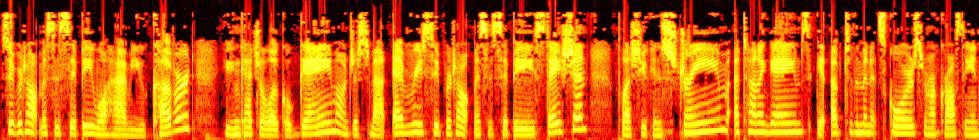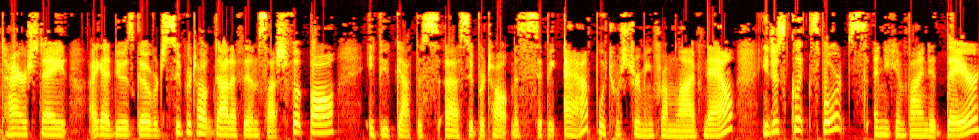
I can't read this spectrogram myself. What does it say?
Super Talk Mississippi will have you covered. You can catch a local game on just about every Super Talk Mississippi station. Plus, you can stream a ton of games, get up to the minute scores from across the entire state. All you got to do is go over to supertalk.fm slash football. If you've got the uh, Super Talk Mississippi app, which we're streaming from live now, you just click sports and you can find it there.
